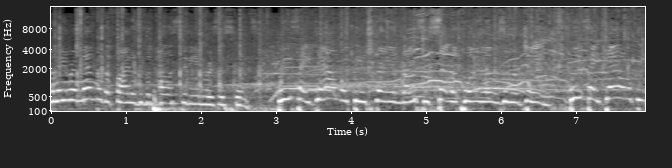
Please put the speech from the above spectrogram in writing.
And we remember the fighters of the Palestinian resistance. We say down with the Australian racist settler colonialism regime. We say down with the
